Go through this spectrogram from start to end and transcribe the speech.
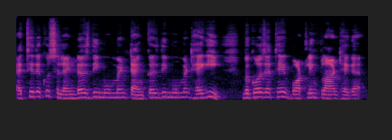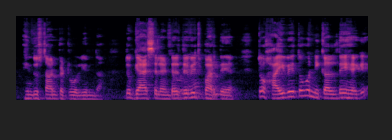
ਇੱਥੇ ਦੇਖੋ ਸਿਲੰਡਰਸ ਦੀ ਮੂਵਮੈਂਟ ਟੈਂਕਰਸ ਦੀ ਮੂਵਮੈਂਟ ਹੈਗੀ ਬਿਕੋਜ਼ ਇੱਥੇ ਇੱਕ ਬੋਟਲਿੰਗ ਪਲਾਂਟ ਹੈਗਾ ਹਿੰਦੁਸਤਾਨ ਪੈਟਰੋਲੀਅਮ ਦਾ। ਜੋ ਗੈਸ ਸਿਲੰਡਰ ਦੇ ਵਿੱਚ ਭਰਦੇ ਆ। ਤੋਂ ਹਾਈਵੇ ਤੋਂ ਉਹ ਨਿਕਲਦੇ ਹੈਗੇ।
